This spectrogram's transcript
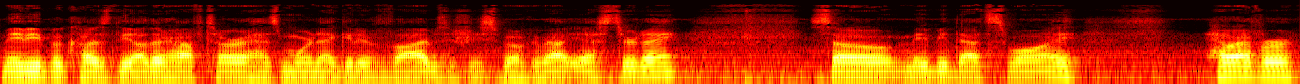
Maybe because the other Haftarah has more negative vibes, which we spoke about yesterday. So maybe that's why. However,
